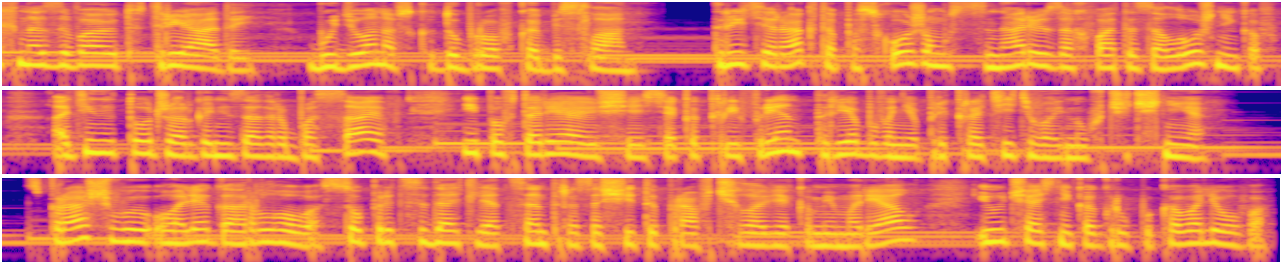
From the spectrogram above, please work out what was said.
Их называют триадой – Буденовск, Дубровка, Беслан. Три теракта по схожему сценарию захвата заложников, один и тот же организатор Басаев и повторяющиеся как рефрен требования прекратить войну в Чечне. Спрашиваю у Олега Орлова, сопредседателя Центра защиты прав человека «Мемориал» и участника группы Ковалева,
